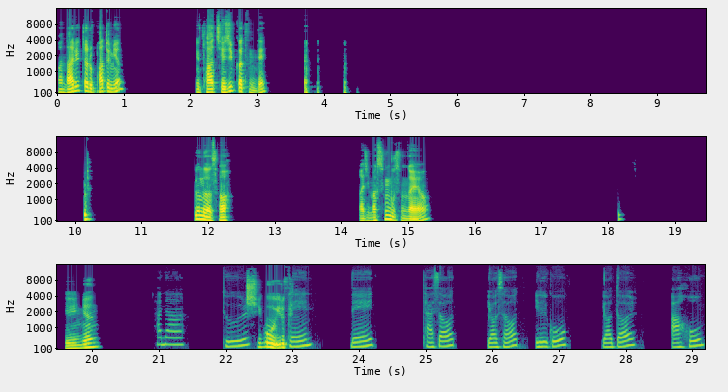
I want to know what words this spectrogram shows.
아, 날일자로 받으면? 다 제 집 같은데? 끊어서. 마지막 승부수인가요? 들면 하나, 둘, 치고 이렇게 셋, 넷, 다섯, 여섯, 일곱, 여덟, 아홉,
